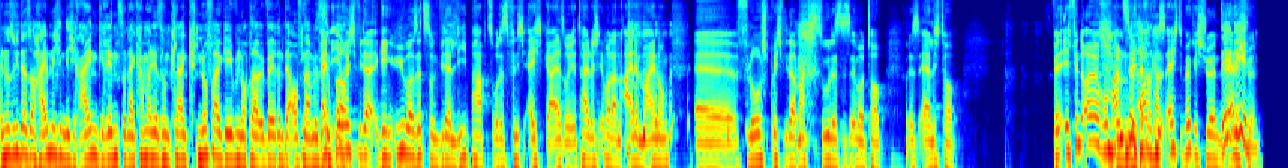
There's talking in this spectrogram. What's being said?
wenn du so wieder so heimlich in dich reingrinst und dann kann man dir so einen kleinen Knuffer geben noch während der Aufnahme. Ist Wenn super. ihr euch wieder gegenüber sitzt und wieder lieb habt, so, das finde ich echt geil. So, ihr teilt euch immer dann eine Meinung. Äh, Flo spricht wieder Max zu, das ist immer top. Das ist ehrlich top. Ich finde eure Romanze im Podcast echt wirklich schön. nee, ehrlich nee, schön.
